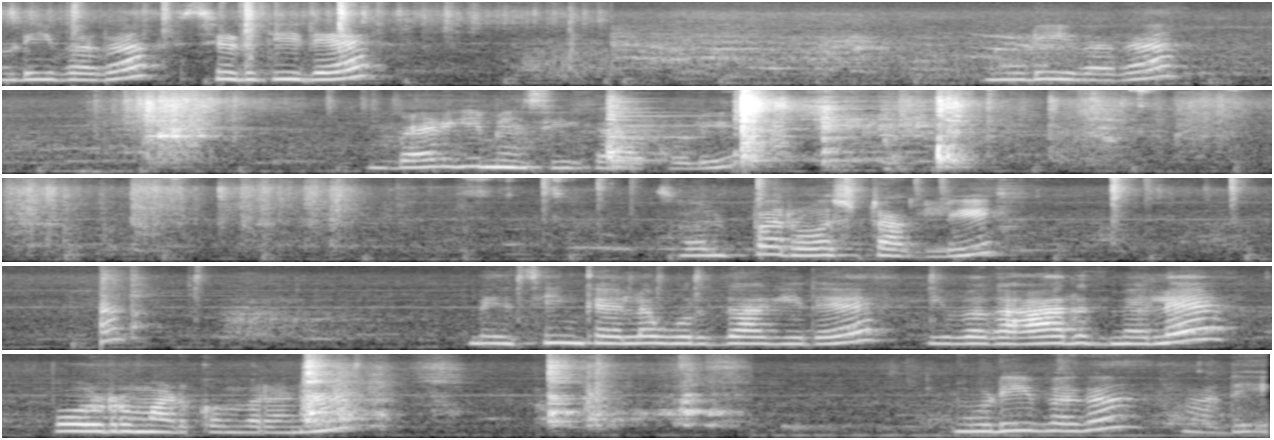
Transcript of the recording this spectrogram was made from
ನೋಡಿ ಇವಾಗ ಸಿಡ್ದಿದೆ. ನೋಡಿ ಇವಾಗ ಬ್ಯಾಡಗಿ ಮೆಣಸಿನ್ಕಾಯಿ ಹಾಕೊಳ್ಳಿ ಸ್ವಲ್ಪ ರೋಸ್ಟ್ ಆಗಲಿ. ಮೆಣಸಿನ್ಕಾಯಿ ಎಲ್ಲ ಹುರಿದಾಗಿದೆ. ಇವಾಗ ಹಾರಿದ ಮೇಲೆ ಪೌಡ್ರ್ ಮಾಡ್ಕೊಂಬರೋಣ ನೋಡಿ ಇವಾಗ ಅದೇ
